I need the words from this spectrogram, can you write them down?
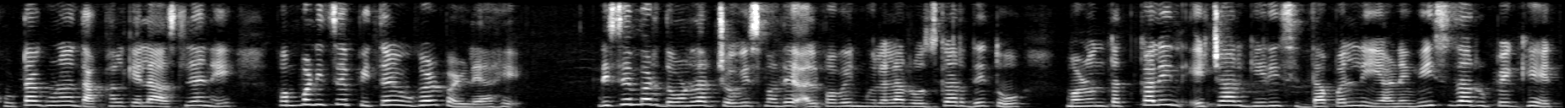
खोटा गुन्हा दाखल केला असल्याने कंपनीचे पितळ उघड पडले आहे. डिसेंबर दोन हजार चोवीसमध्ये अल्पवयीन मुलाला रोजगार देतो म्हणून तत्कालीन एच आर गिरी सिद्धापल्ली याने वीस हजार रुपये घेत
